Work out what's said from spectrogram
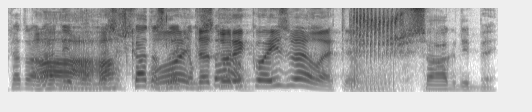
katrā gadījumā mēs taču katrs liekam tad tur ir ko izvēlēties. Sāgribēji.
